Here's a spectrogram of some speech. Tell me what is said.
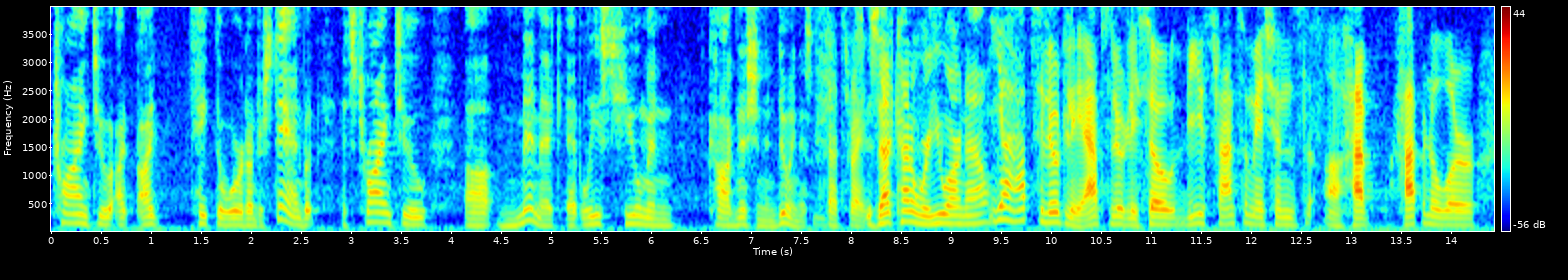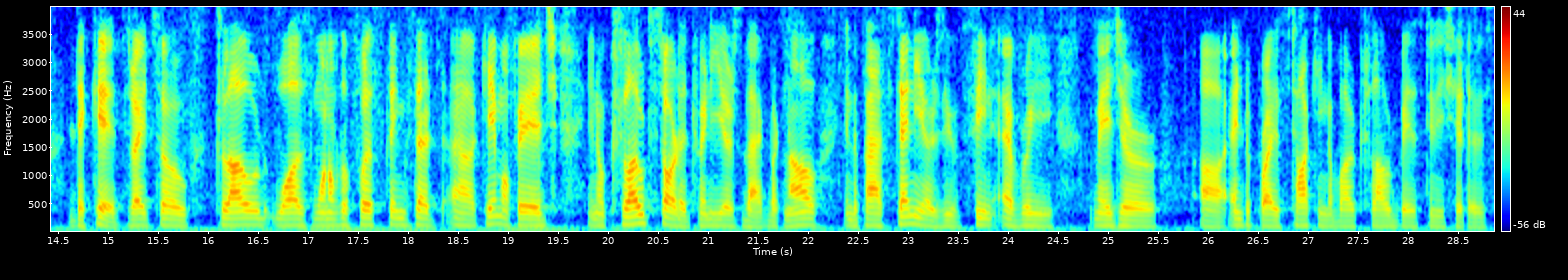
trying to, I, I, hate the word understand, but it's trying to uh, mimic at least human cognition in doing this. That's right. Is that kind of where you are now? Yeah, absolutely, absolutely. So these transformations uh, have happened over decades, right? So cloud was one of the first things that uh, came of age. You know, cloud started 20 years back, but now in the past 10 years, you've seen every major uh, enterprise talking about cloud-based initiatives.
